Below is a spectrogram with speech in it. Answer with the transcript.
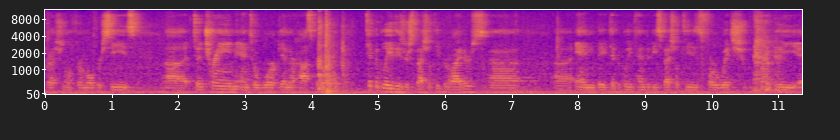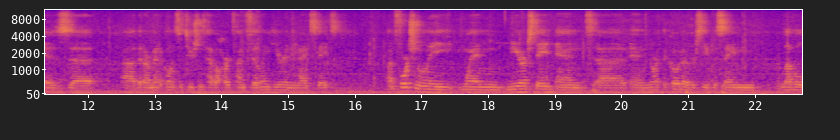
professional from overseas uh, to train and to work in their hospital. Typically, these are specialty providers, uh, uh, and they typically tend to be specialties for which, frankly, as uh, that our medical institutions have a hard time filling here in the United States. Unfortunately, when New York State and, uh, and North Dakota received the same level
